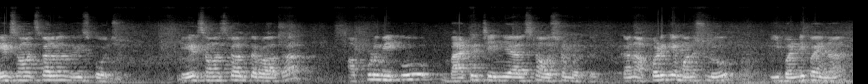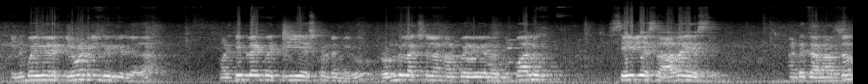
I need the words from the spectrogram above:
ఏడు సంవత్సరాల్లో తీసుకోవచ్చు. ఏడు సంవత్సరాల తర్వాత అప్పుడు మీకు బ్యాటరీ చేంజ్ చేయాల్సిన అవసరం పడుతుంది. కానీ అప్పటికే మనుషులు ఈ బండి పైన ఎనభై వేల కిలోమీటర్లు తిరిగారు కదా. మల్టీప్లై బై త్రీ చేసుకుంటే మీరు రెండు లక్షల నలభై వేల రూపాయలు సేవ్ చేస్తుంది ఆదా చేస్తుంది అంటే దాని అర్థం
